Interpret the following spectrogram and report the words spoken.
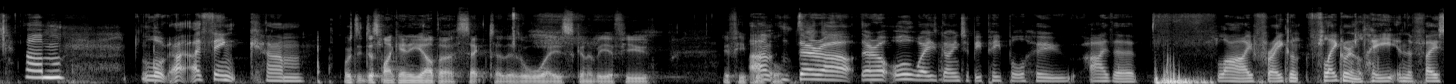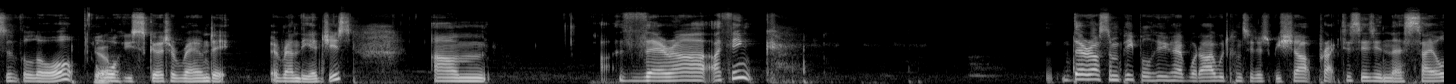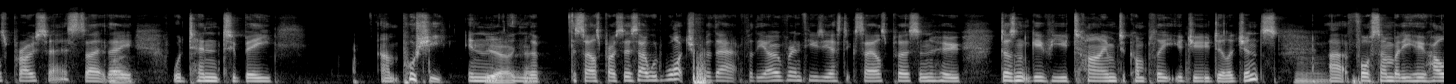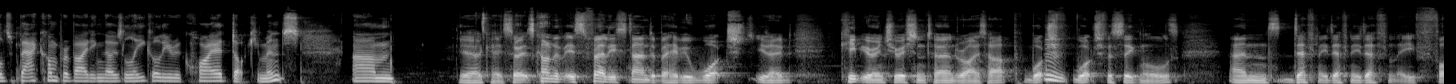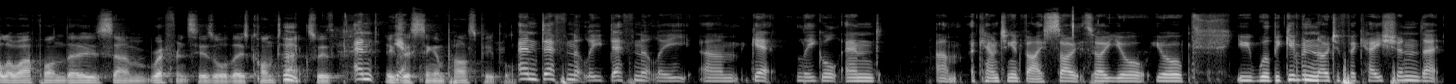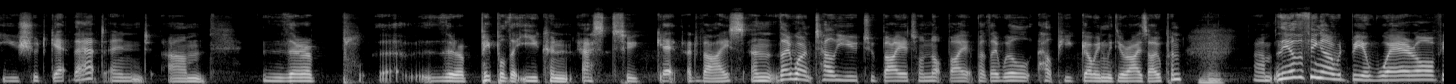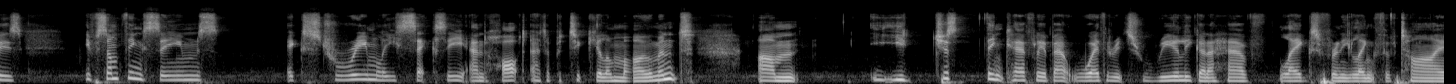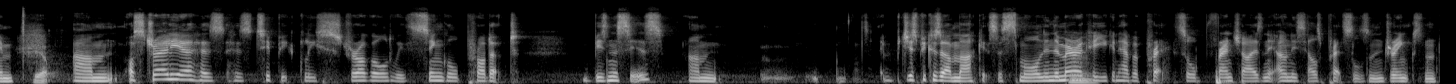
Look, I, I think. Um, or is it just like any other sector? There's always going to be a few iffy people. Um, there are there are always going to be people who either fly fragrant, flagrantly in the face of the law Yeah. or who skirt around it around the edges. Um, there are, I think, there are some people who have what I would consider to be sharp practices in their sales process. So they Right. would tend to be um, pushy in, Yeah, in the the sales process. I would watch for that for the over enthusiastic salesperson who doesn't give you time to complete your due diligence, Hmm. uh, for somebody who holds back on providing those legally required documents. Yeah, okay. So it's kind of it's fairly standard behavior. Watch, you know, keep your intuition turned right up. Watch Mm. watch for signals, and definitely, definitely, definitely follow up on those um, references or those contacts with Mm. And, yeah. existing and past people. And definitely, definitely um, get legal and um, accounting advice. So, so you're you're you will be given notification that you should get that, and um, there are uh, there are people that you can ask to get advice, and they won't tell you to buy it or not buy it, but they will help you go in with your eyes open. Um, the other thing I would be aware of is if something seems extremely sexy and hot at a particular moment, um, you just think carefully about whether it's really going to have legs for any length of time. Yep. Australia has has typically struggled with single product businesses. Um, just because our markets are small. In America, mm. you can have a pretzel franchise and it only sells pretzels and drinks, and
